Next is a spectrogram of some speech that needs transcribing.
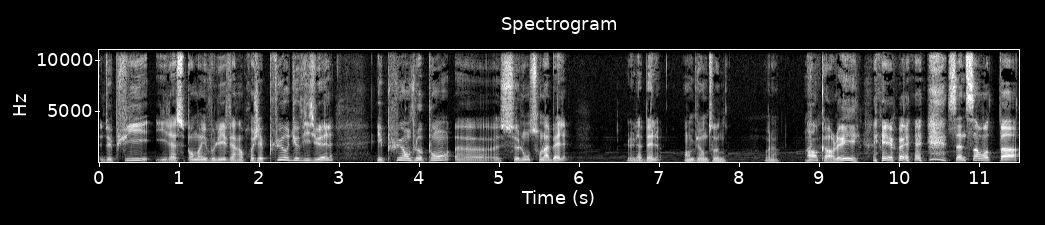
Depuis, il a cependant évolué vers un projet plus audiovisuel et plus enveloppant euh, selon son label, le label Ambient Zone. Voilà. Encore lui Et ouais, ça ne s'invente pas.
